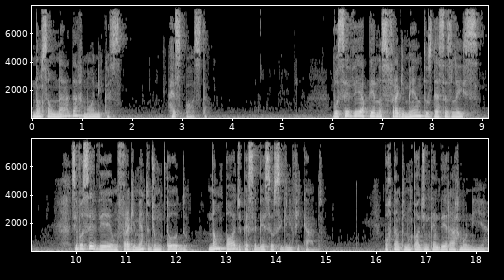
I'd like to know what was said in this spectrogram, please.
não são nada harmônicas. Resposta: Você vê apenas fragmentos dessas leis. Se você vê um fragmento de um todo, não pode perceber seu significado. Portanto, não pode entender a harmonia.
